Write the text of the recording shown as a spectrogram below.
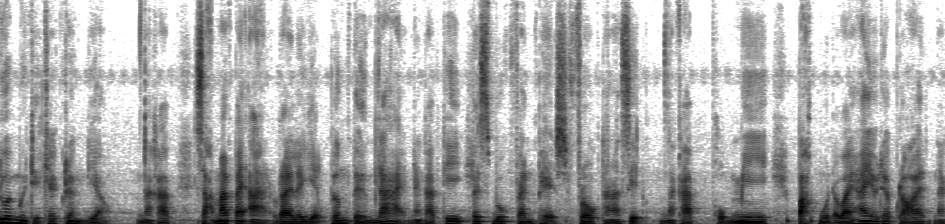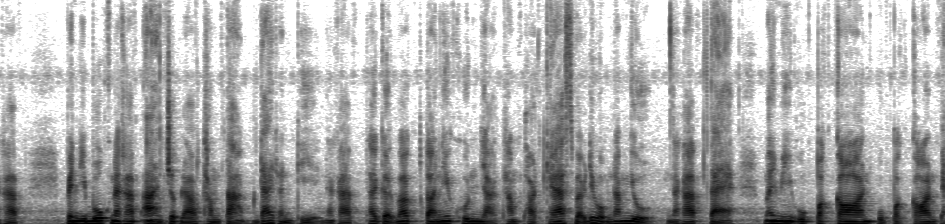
ด้วยมือถือแค่เครื่องเดียวนะครับ สามารถไปอ่านรายละเอียดเพิ่มเติมได้นะครับ ที่ Facebook Fanpage f l o k ธนสิทธิ์นะครับ ผมมีปักหมุดเอาไว้ให้เรียบร้อยนะครับ เป็นอีบุ๊กนะครับ อ่านจบแล้วทำตามได้ทันทีนะครับ ถ้าเกิดว่าตอนนี้คุณอยากทำพอดแคสต์แบบที่ผมทำอยู่นะครับ แต่ไม่มีอุปกรณ์ อุปกรณ์แพ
